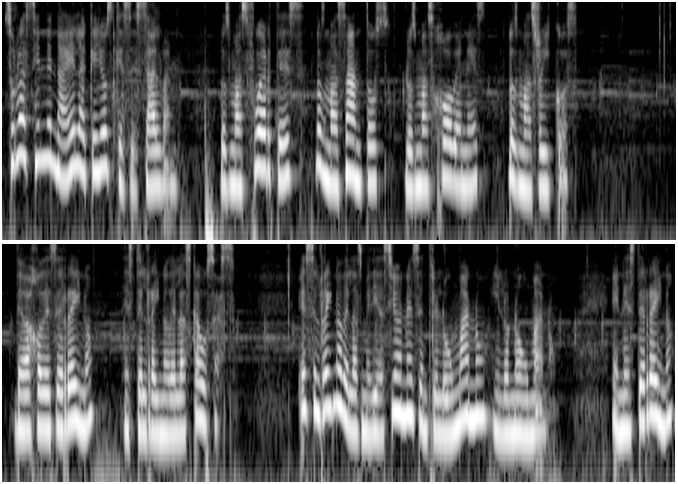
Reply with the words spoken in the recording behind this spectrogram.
Solo ascienden a él aquellos que se salvan, los más fuertes, los más santos, los más jóvenes, los más ricos. Debajo de ese reino está el reino de las causas. Es el reino de las mediaciones entre lo humano y lo no humano. En este reino,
